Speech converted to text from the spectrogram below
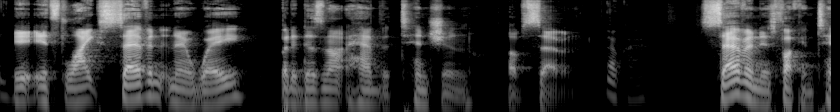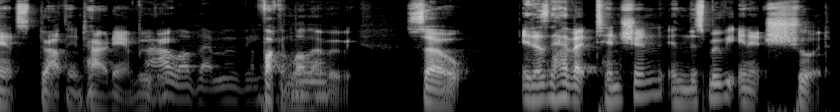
Mhm. It, it's like Seven in a way, but it does not have the tension of Seven. okay. Seven is fucking tense throughout the entire damn movie. I love that movie. I fucking love that Mhm. movie. So it doesn't have that tension in this movie, and it should.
